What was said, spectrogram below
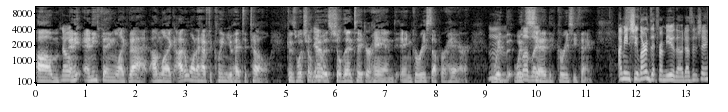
Um, Nope. any anything like that. I'm like, I don't want to have to clean you head to toe because what she'll Yeah. do is she'll then take her hand and grease up her hair with with Mm, lovely. said greasy thing. I mean, she learns it from you, though, doesn't she?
